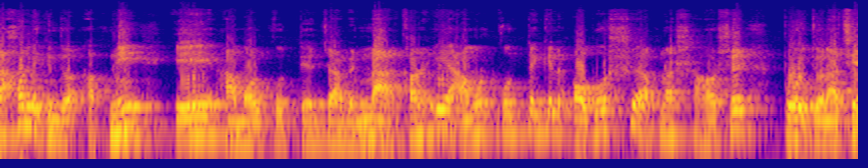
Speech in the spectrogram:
তাহলে কিন্তু আপনি এ আমল করতে যাবেন না। কারণ এই আমল করতে গেলে অবশ্যই আপনার সাহসের প্রয়োজন আছে।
